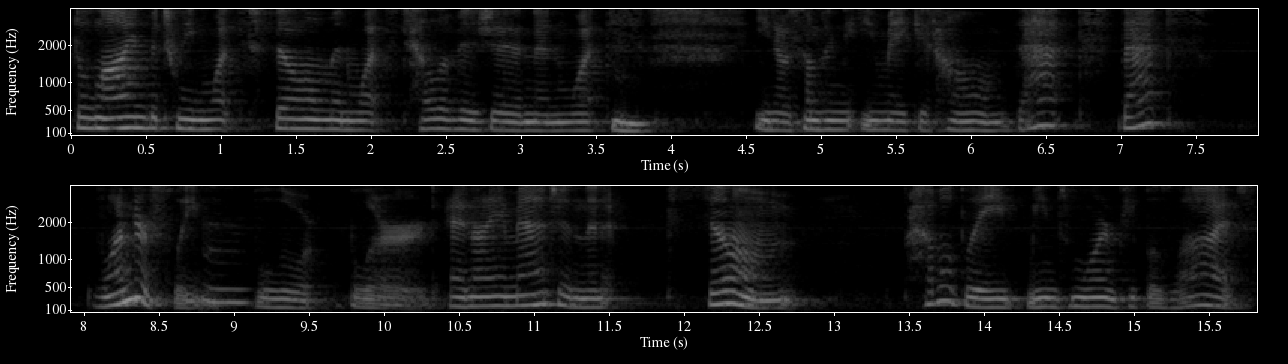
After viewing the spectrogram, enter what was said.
the line between what's film and what's television and what's mm. You know something that you make at home that's that's wonderfully mm-hmm. blur- blurred. And i imagine that film probably means more in people's lives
